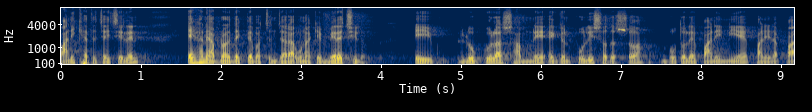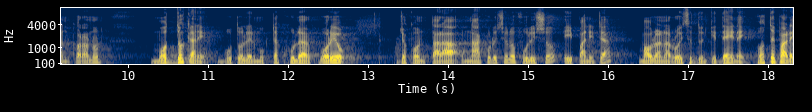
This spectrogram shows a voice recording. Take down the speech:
পানি খেতে চাইছিলেন। এখানে আপনারা দেখতে পাচ্ছেন যারা ওনাকে মেরেছিল। এই লোকগুলার সামনে একজন পুলিশ সদস্য বোতলে পানি নিয়ে, পানিটা পান করানোর মধ্যখানে বোতলের মুখটা খোলার পরেও যখন তারা না করেছিল পুলিশও, এই পানিটা মাওলানা রইসুদ্দিনকে দেয় নাই। হতে পারে,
